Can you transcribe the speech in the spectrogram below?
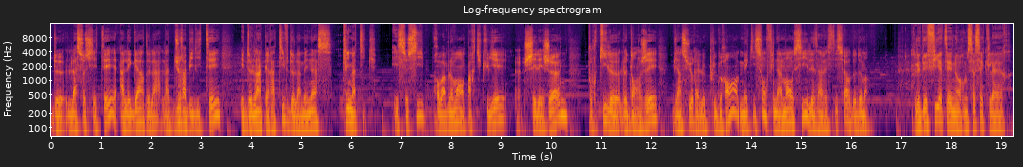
de la société à l'égard de la durabilité et de l'impératif de la menace climatique. Et ceci probablement en particulier euh, chez les jeunes, pour qui le, danger, bien sûr, est le plus grand, mais qui sont finalement aussi les investisseurs de demain. Le défi est énorme, ça c'est clair.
